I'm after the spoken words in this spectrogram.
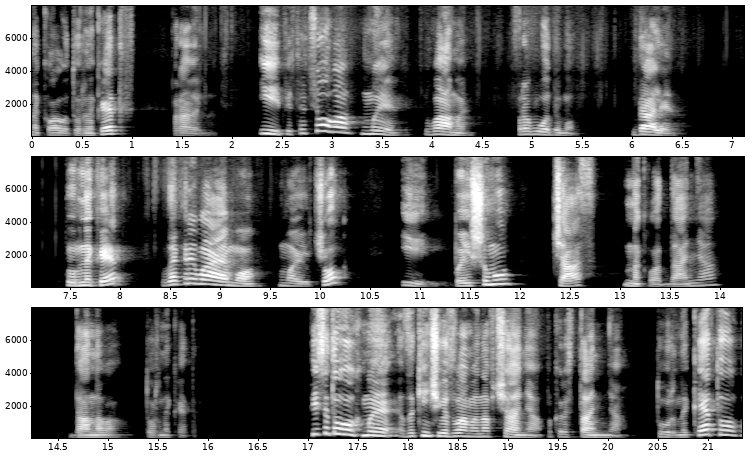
наклали турникет правильно. І після цього ми з вами проводимо далі турникет, закриваємо маячок і пишемо час накладання даного турникета. Після того, як ми закінчили з вами навчання використання турникету,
